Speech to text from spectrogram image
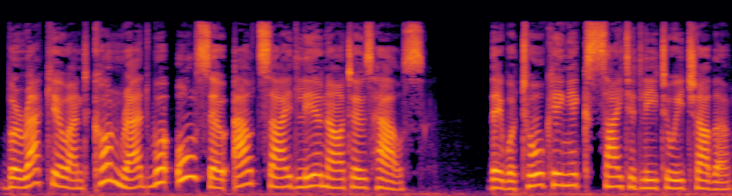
Borachio and Conrad were also outside Leonato's house. They were talking excitedly to each other.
